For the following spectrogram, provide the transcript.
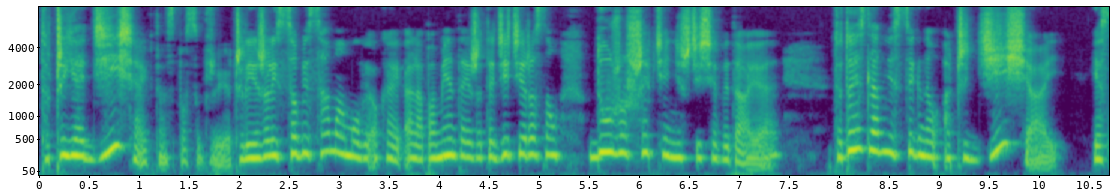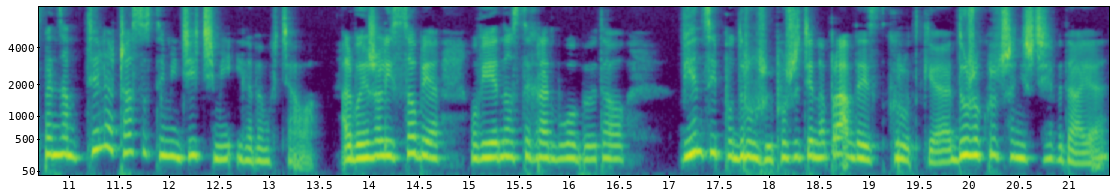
to czy ja dzisiaj w ten sposób żyję? Czyli jeżeli sobie sama mówię, ok, Ela, pamiętaj, że te dzieci rosną dużo szybciej niż Ci się wydaje, to to jest dla mnie sygnał, a czy dzisiaj ja spędzam tyle czasu z tymi dziećmi, ile bym chciała? Albo jeżeli sobie, mówię, jedną z tych rad byłoby to więcej podróżuj, bo życie naprawdę jest krótkie, dużo krótsze niż Ci się wydaje,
